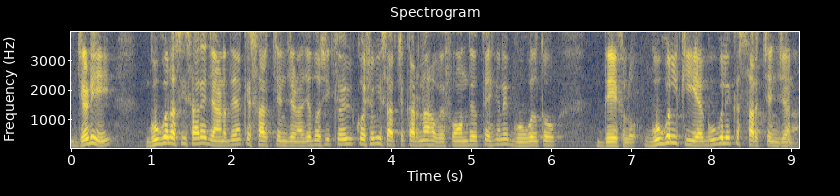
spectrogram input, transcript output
ਜਿਹੜੀ ਗੂਗਲ ਅਸੀਂ ਸਾਰੇ ਜਾਣਦੇ ਹਾਂ ਕਿ ਸਰਚ ਇੰਜਨ ਆ, ਜਦੋਂ ਅਸੀਂ ਕੋਈ ਕੁਝ ਵੀ ਸਰਚ ਕਰਨਾ ਹੋਵੇ ਫੋਨ ਦੇ ਉੱਤੇ, ਅਸੀਂ ਕਹਿੰਦੇ ਗੂਗਲ ਤੋਂ ਦੇਖ ਲਓ। ਗੂਗਲ ਕੀ ਹੈ ਗੂਗਲ ਇੱਕ ਸਰਚ ਇੰਜਨ ਆ।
